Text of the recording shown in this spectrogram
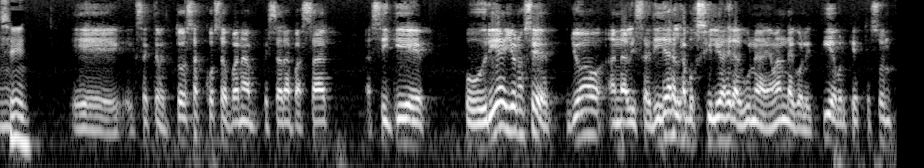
Sí. Eh, exactamente, todas esas cosas van a empezar a pasar, así que podría, yo no sé, yo analizaría la posibilidad de alguna demanda colectiva, porque estos son,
